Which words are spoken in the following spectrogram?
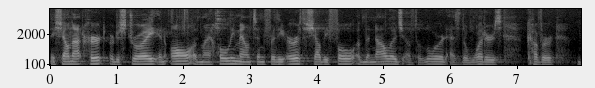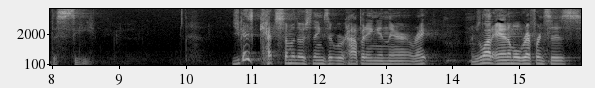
They shall not hurt or destroy in all of my holy mountain, for the earth shall be full of the knowledge of the Lord as the waters cover the sea. Did you guys catch some of those things that were happening in there, right? There's a lot of animal references.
